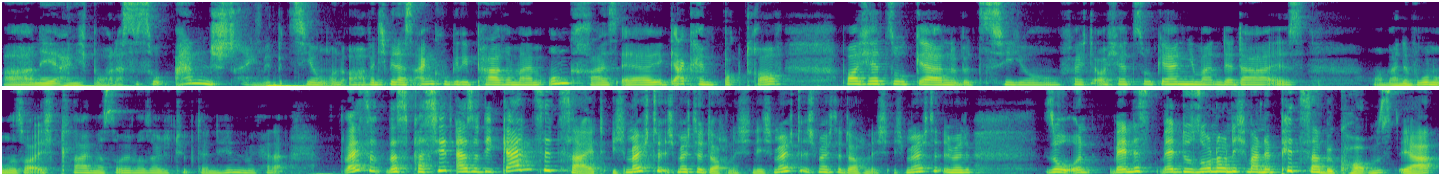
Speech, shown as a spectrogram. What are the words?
Oh nee, eigentlich, boah, das ist so anstrengend mit Beziehungen. Und oh, wenn ich mir das angucke, die Paare in meinem Umkreis, ey, gar keinen Bock drauf. Boah, ich hätte so gerne eine Beziehung. Vielleicht, oh, ich hätte so gerne jemanden, der da ist. Oh, meine Wohnung ist auch echt klein. Was soll, wo soll der Typ denn hin? Weißt du, das passiert also die ganze Zeit. Ich möchte, ich möchte doch nicht. Ich möchte, ich möchte doch nicht. Ich möchte, ich möchte. So, und wenn es, wenn du so noch nicht mal eine Pizza bekommst, ja,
